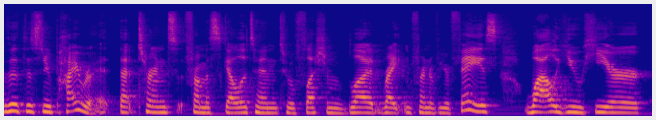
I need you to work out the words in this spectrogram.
with this new pirate that turns from a skeleton to a flesh and blood right in front of your face while you hear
